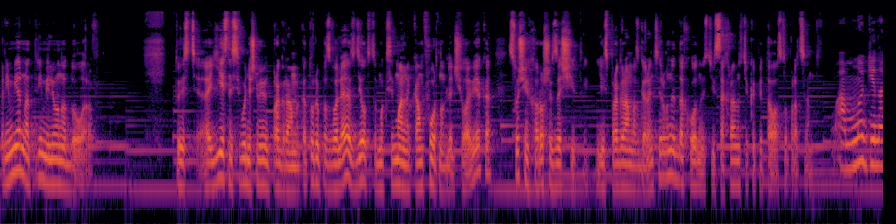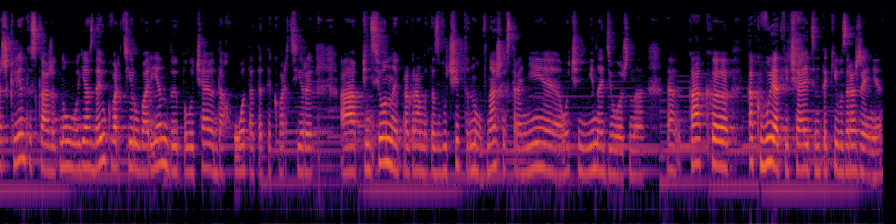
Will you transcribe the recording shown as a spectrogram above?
примерно 3 миллиона долларов – то есть э, есть на сегодняшний момент программы, которые позволяют сделать это максимально комфортно для человека с очень хорошей защитой. Есть программа с гарантированной доходностью и сохранностью капитала 100%. А многие наши клиенты скажут, ну, я сдаю квартиру в аренду и получаю доход от этой квартиры, а пенсионная программа, это звучит ну, в нашей стране очень ненадежно. Да? Как, э, как вы отвечаете на такие возражения?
